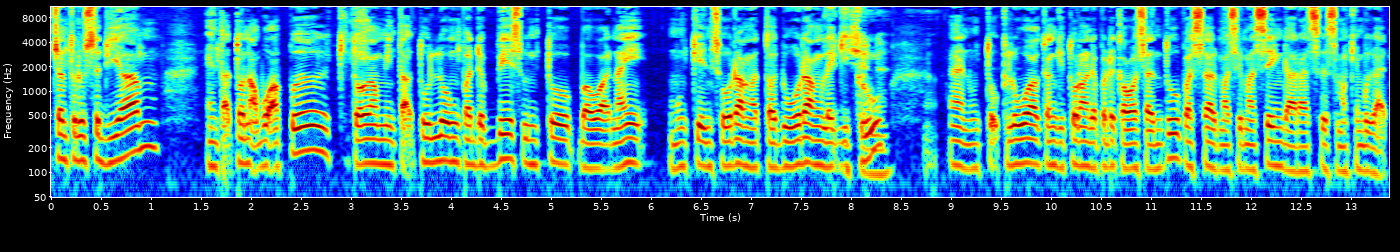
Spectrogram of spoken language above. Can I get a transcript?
macam terus terdiam and tak tahu nak buat apa. Kita orang minta tolong pada base untuk bawa naik mungkin seorang atau dua orang lagi kru kan untuk keluarkan kita orang daripada kawasan tu pasal masing-masing dah rasa semakin berat.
